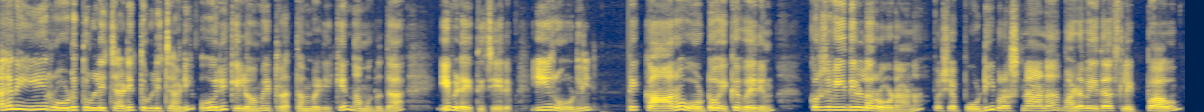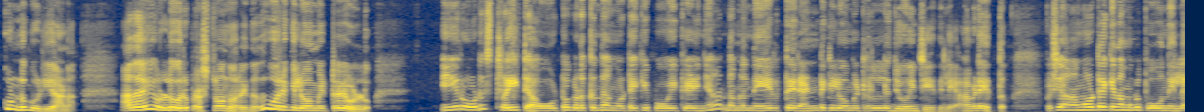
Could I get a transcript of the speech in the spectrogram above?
അങ്ങനെ ഈ റോഡ് തുള്ളിച്ചാടി തുള്ളിച്ചാടി ഒരു കിലോമീറ്റർ എത്തുമ്പോഴേക്കും നമുക്ക് ദാ ഇവിടെ എത്തിച്ചേരും. ഈ റോഡിൽ കാറ് ഓട്ടോ ഒക്കെ വരും. കുറച്ച് വീതിയുള്ള റോഡാണ്. പക്ഷേ പൊടി പ്രശ്നമാണ്. മഴ പെയ്താൽ സ്ലിപ്പാവും കുണ്ടും കുഴിയാണ് അതേ ഉള്ളൂ ഒരു പ്രശ്നം എന്ന് പറയുന്നത്. ഒരു കിലോമീറ്ററേ ഉള്ളൂ. ഈ റോഡ് സ്ട്രെയിറ്റ്. ആ ഓട്ടോ കിടക്കുന്ന അങ്ങോട്ടേക്ക് പോയി കഴിഞ്ഞാൽ നമ്മൾ നേരത്തെ രണ്ട് കിലോമീറ്ററിൽ ജോയിൻ ചെയ്തില്ലേ അവിടെ എത്തും. പക്ഷെ അങ്ങോട്ടേക്ക് നമുക്ക് പോകുന്നില്ല.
